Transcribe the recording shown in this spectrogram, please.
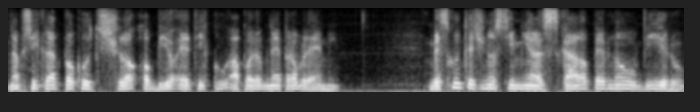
Například pokud šlo o bioetiku a podobné problémy. Ve skutečnosti měl skálopevnou víru,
